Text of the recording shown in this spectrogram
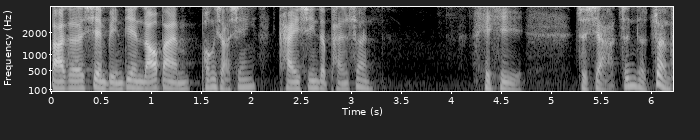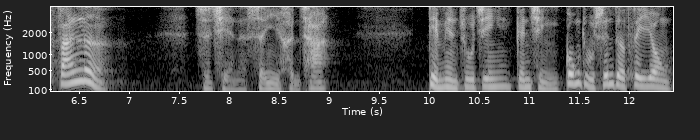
八哥馅饼店老板彭小仙开心的盘算：“嘿嘿，这下真的赚翻了！之前的生意很差，店面租金跟请工读生的费用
